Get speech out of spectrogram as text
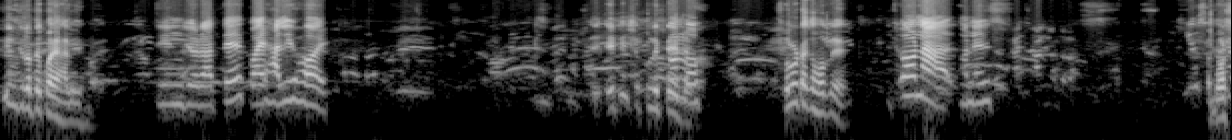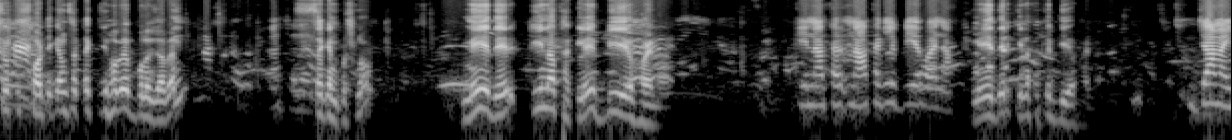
তিন জোড়াতে কয় হালি হয়? তিন জোড়াতে কয় হালি হয়? এটা হিসাব করলে পেয়ে ষোলো যাবে। ষোলো। টাকা হবে? ও না মানে দর্শক সঠিক অ্যান্সারটা কি হবে বলে যাবেন। সেকেন্ড প্রশ্ন মেয়েদের কি না থাকলে বিয়ে হয় না? কি না থাক- না থাকলে বিয়ে হয় না। মেয়েদের কি না থাকলে বিয়ে হয় না? জামাই।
